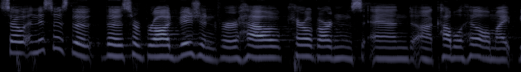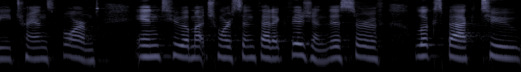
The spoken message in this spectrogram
So, and this is the, the sort of broad vision for how Carroll Gardens and uh, Cobble Hill might be transformed into a much more synthetic vision. This sort of looks back to,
